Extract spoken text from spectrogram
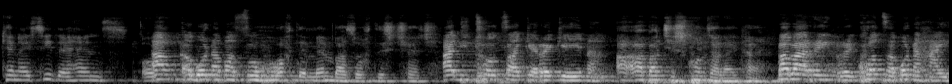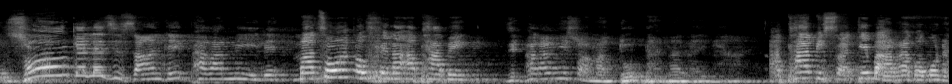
can i see the hands of, ah, a nka bona matsogo of the members of this church? Ah, a ditho tsa kereke ena. Ah, a- abathi sikhonza la ekhaya ba ba reng re kgontsha mona gae zonke lezi zandla iphakamile. Matsogo a kao fela a phameng. Ziphakanyiswa amadodana la ekhaya a phamiswa ke bara ba mona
